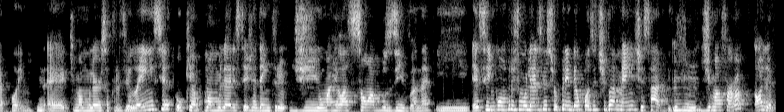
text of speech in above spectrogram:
apanhe, é, que uma mulher sofra violência, ou que uma mulher esteja dentro de uma relação abusiva, né? E esse encontro de mulheres me surpreendeu positivamente, sabe? Uhum. De uma forma, olha,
